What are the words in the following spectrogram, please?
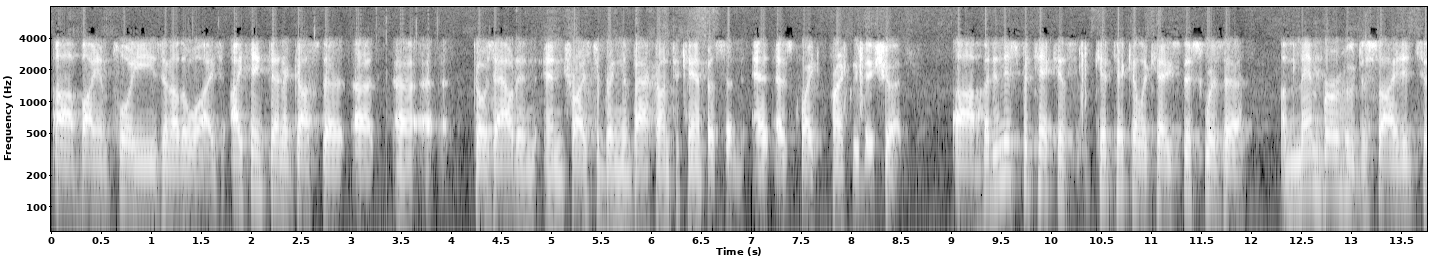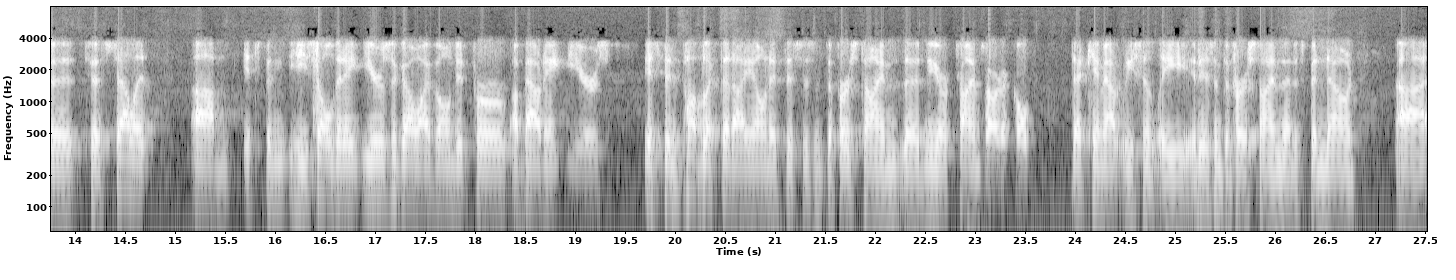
uh, by employees and otherwise, I think then Augusta uh, uh, goes out and, and tries to bring them back onto campus, and as quite frankly they should. Uh, but in this particular particular case, this was a, a member who decided to to sell it. Um, it's been he sold it eight years ago. I've owned it for about eight years. It's been public that I own it. This isn't the first time the New York Times article that came out recently. It isn't the first time that it's been known uh,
